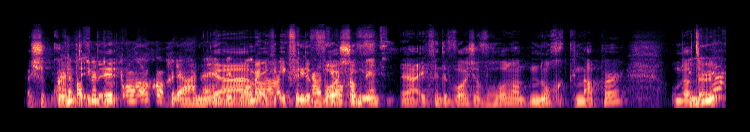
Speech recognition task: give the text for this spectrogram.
als je dat komt. Ik ben, ook al gedaan, hè? Ja, maar ik, ik, vind de Voice of, ja, ik vind de Voice of Holland nog knapper. Omdat er, ja?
